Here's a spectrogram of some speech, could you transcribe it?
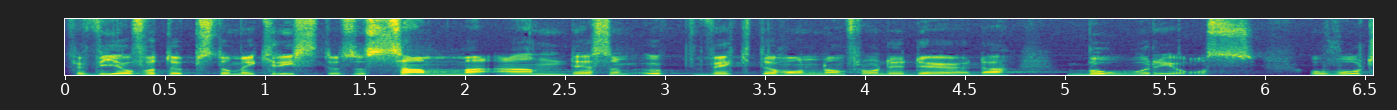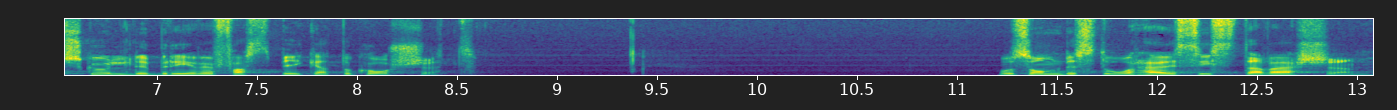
För vi har fått uppstå med Kristus och samma ande som uppväckte honom från de döda bor i oss och vårt skuldebrev är fastspikat på korset. Och som det står här i sista versen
